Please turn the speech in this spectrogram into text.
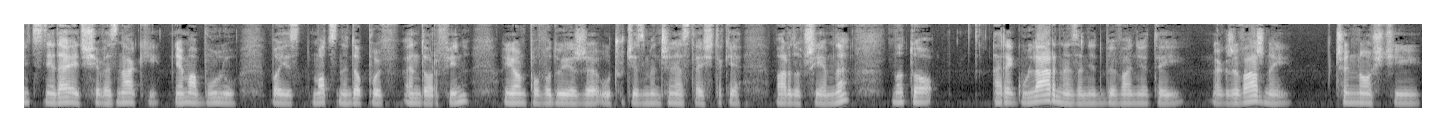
nic nie daje ci się we znaki, nie ma bólu, bo jest mocny dopływ endorfin i on powoduje, że uczucie zmęczenia staje się takie bardzo przyjemne, no to regularne zaniedbywanie tej jakże ważnej czynności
